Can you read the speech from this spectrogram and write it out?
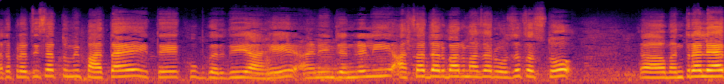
आता प्रतिसाद तुम्ही पाहताय इथे खूप गर्दी आहे. आणि जनरली असा दरबार माझा रोजच असतो. मंत्रालयात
